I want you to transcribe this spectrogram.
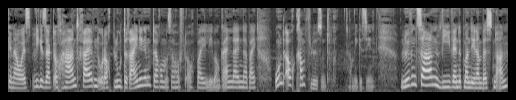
Genau, er ist wie gesagt auch harntreibend oder auch blutreinigend, darum ist er oft auch bei Leber- und Gallenleiden dabei und auch krampflösend, haben wir gesehen. Löwenzahn, wie wendet man den am besten an?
